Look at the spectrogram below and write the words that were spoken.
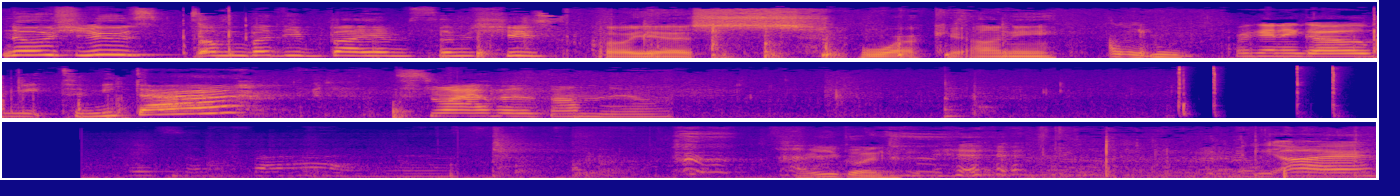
No shoes. Somebody buy him some shoes. Oh yes. Work it, honey. We're gonna go meet Tanita. Smile for the thumbnail. Where are you going? We are.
